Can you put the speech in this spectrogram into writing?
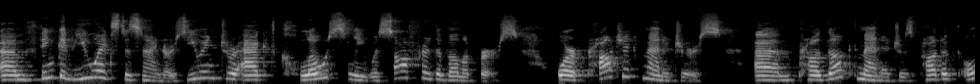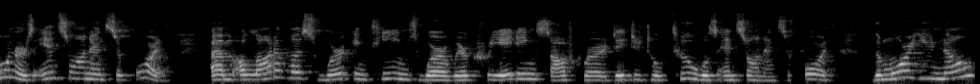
Um, think of UX designers. You interact closely with software developers or project managers, um, product managers, product owners, and so on and so forth. Um, a lot of us work in teams where we're creating software, digital tools, and so on and so forth. The more you know,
